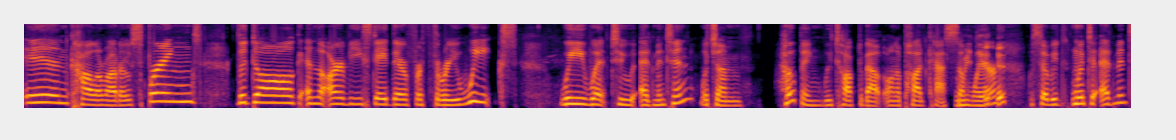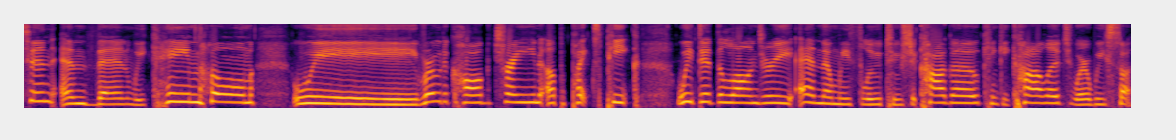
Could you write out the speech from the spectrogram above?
in Colorado Springs. The dog and the RV stayed there for three weeks. We went to Edmonton, which I'm hoping we talked about on a podcast somewhere. did. So we went to Edmonton and then we came home. We rode a cog train up Pikes Peak. We did the laundry and then we flew to Chicago, Kinky College, where we saw,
